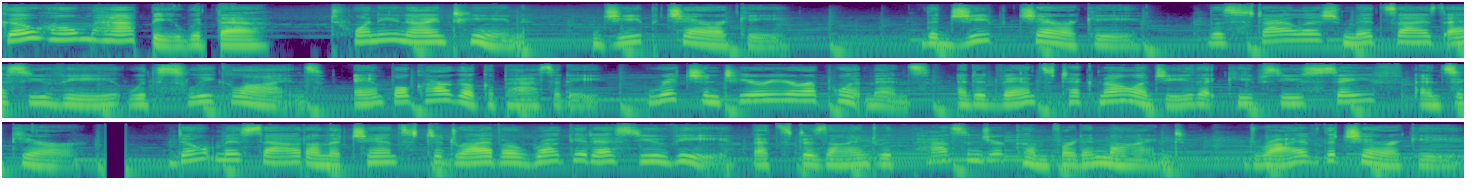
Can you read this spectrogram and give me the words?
Go home happy with the 2019 Jeep Cherokee. The Jeep Cherokee, the stylish midsize SUV with sleek lines, ample cargo capacity, rich interior appointments, and advanced technology that keeps you safe and secure. Don't miss out on the chance to drive a rugged SUV that's designed with passenger comfort in mind. Drive the Cherokee.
